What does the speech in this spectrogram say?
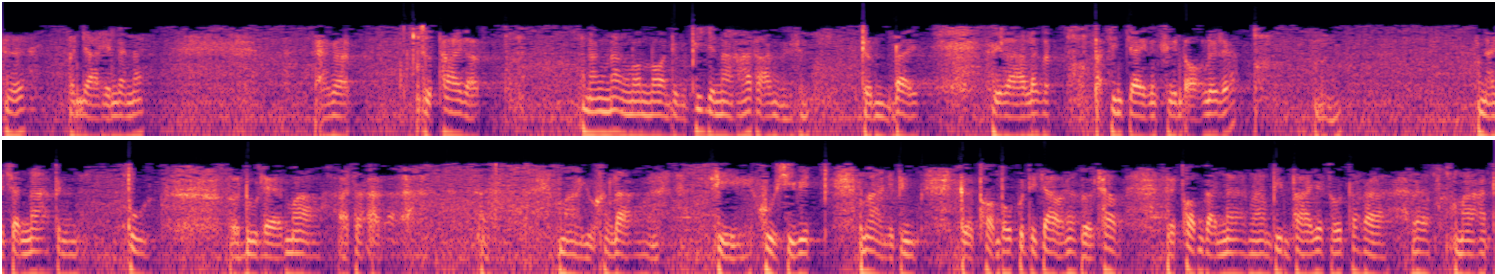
เออปัญญาเห็นแล้วนะแล้วก็สุดท้ายก็นั่งนั่งนอนนอนจะพิจารณาหาทางจนได้เวลาแล้วก็ตัดสินใจกันคืนออกเลยแล้วนายชนะเป็นผู้ดูแลมาอาสามาอยู่ข้างล่างที่คู่ชีวิตมาเนี่ยเป็น เกิดพร้อมพระพุทธเจ้านะเกิดท่าเกิดพร้อมกันนะนามพิมพายโสธราแล้วมาอัต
